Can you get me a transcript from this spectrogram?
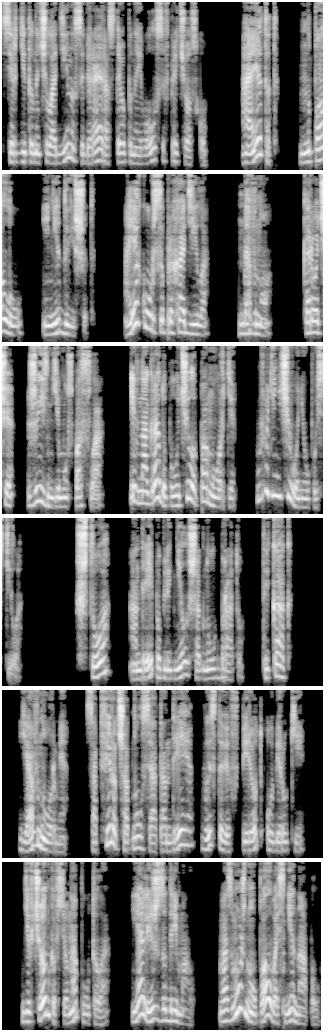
сердито начала Дина, собирая растрепанные волосы в прическу. А этот на полу и не дышит. А я курсы проходила. Давно. Короче, жизнь ему спасла. И в награду получила по морде. Вроде ничего не упустила. Что? Андрей побледнел и шагнул к брату. «Ты как?» «Я в норме». Сапфир отшатнулся от Андрея, выставив вперед обе руки. Девчонка все напутала. Я лишь задремал. Возможно, упал во сне на пол.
